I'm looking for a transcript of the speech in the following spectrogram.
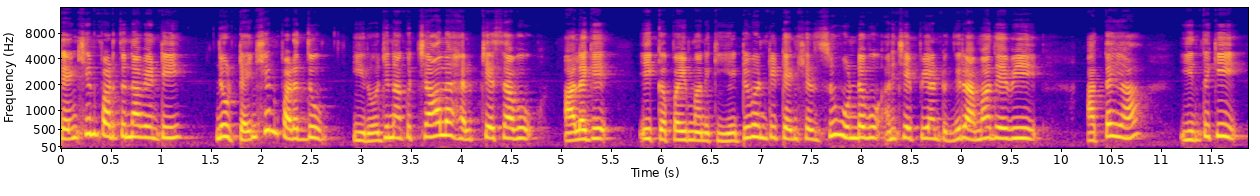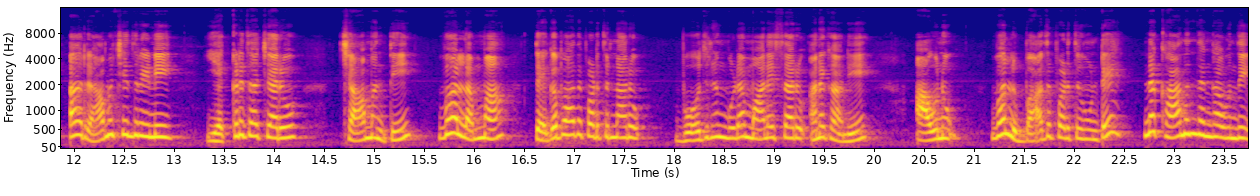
టెన్షన్ పడుతున్నావేంటి? నువ్వు టెన్షన్ పడద్దు. ఈరోజు నాకు చాలా హెల్ప్ చేశావు. అలాగే ఇకపై మనకి ఎటువంటి టెన్షన్స్ ఉండవు అని చెప్పి అంటుంది రామాదేవి. అత్తయ్య ఇంతకీ ఆ రామచంద్రిని ఎక్కడ దాచారు? చామంతి వాళ్ళమ్మ తెగ బాధపడుతున్నారు. భోజనం కూడా మానేశారు అనగానే అవును వాళ్ళు బాధపడుతూ ఉంటే నాకు ఆనందంగా ఉంది.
